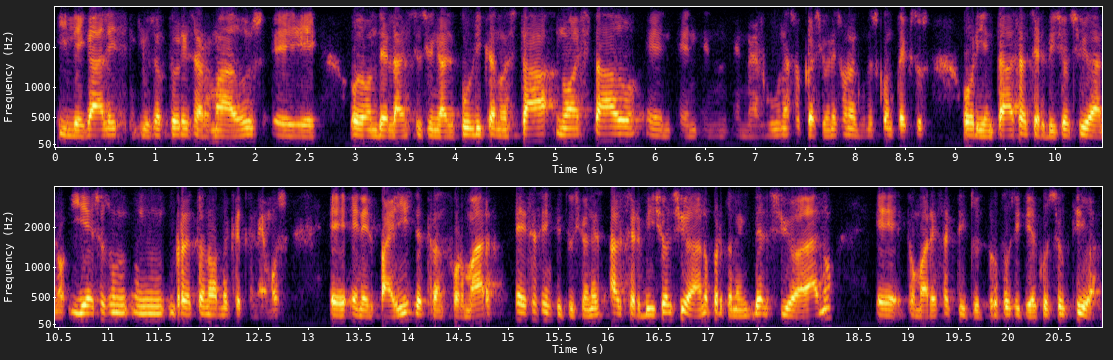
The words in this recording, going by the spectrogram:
ilegales, incluso actores armados o donde la institucional pública no está no ha estado en, algunas ocasiones o en algunos contextos orientadas al servicio al ciudadano. Y eso es un, reto enorme que tenemos eh, en el país de transformar esas instituciones al servicio al ciudadano pero también del ciudadano eh, tomar esa actitud propositiva y constructiva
